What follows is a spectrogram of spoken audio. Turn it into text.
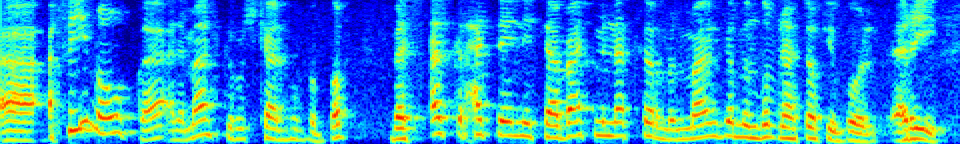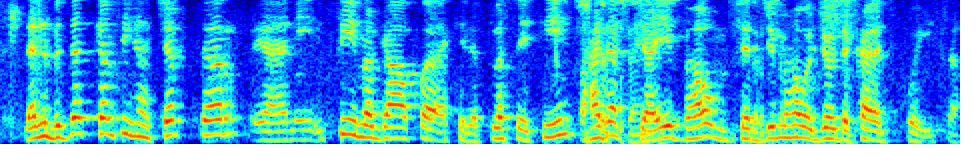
آه في موقع أنا ما أذكر وش كان هو بالضبط بس أذكر حتى إني تابعت منها أكثر من مانجا من ضمنها Tokyo Ghoul re. لأن بالذات كان فيها chapter يعني في مقاطع كذا plus 18 وهذاك 96. جايبها ومترجمها والجودة كانت كويسة.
